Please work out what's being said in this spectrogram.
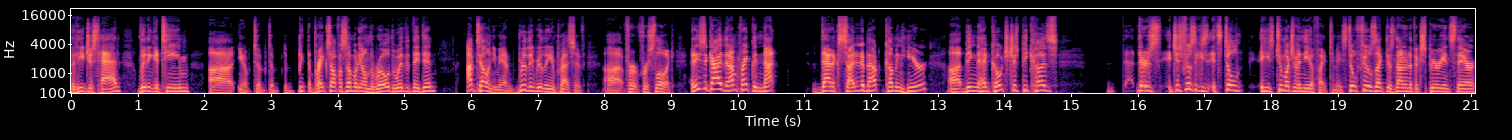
that he just had, leading a team uh, you know, to, to, to beat the brakes off of somebody on the road the way that they did. I'm telling you, man, really, really impressive uh, for for Slowik. And he's a guy that I'm frankly not that excited about coming here, uh, being the head coach, just because there's it just feels like he's it's still he's too much of a neophyte to me. Still feels like there's not enough experience there,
